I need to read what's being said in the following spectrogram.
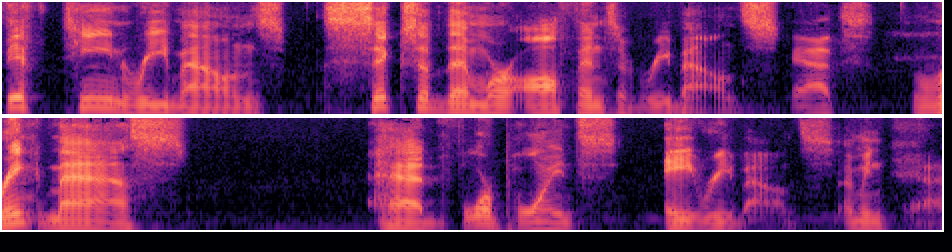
15 rebounds, six of them were offensive rebounds. Yeah, it's Rienk Mast had four points, eight rebounds. I mean, yeah.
